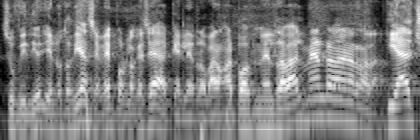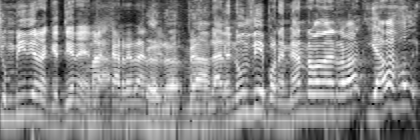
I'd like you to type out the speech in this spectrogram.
sus vídeos. Y el otro día se ve, por lo que sea, que le robaron al pobre en el Raval. Me han robado en el Y ha hecho un vídeo en el que tiene Más la, carreras en no, mira, la denuncia y pone me han robado en el Raval y abajo de,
